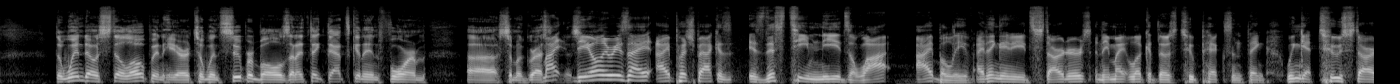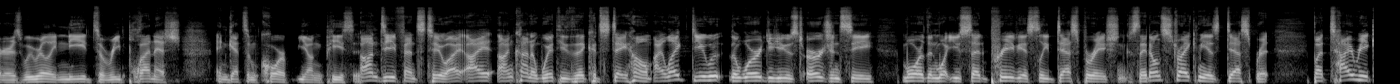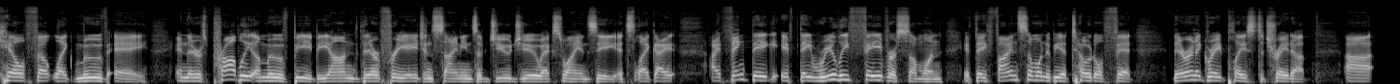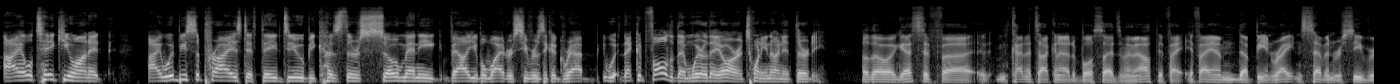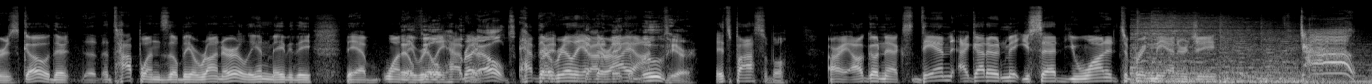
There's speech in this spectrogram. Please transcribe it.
the window is still open here to win Super Bowls, and I think that's going to inform uh, some My, aggressiveness. the only reason I, I push back is is this team needs a lot. I believe. I think they need starters, and they might look at those two picks and think we can get two starters. We really need to replenish and get some core young pieces. On defense too, I, I I'm kind of with you. They could stay home. I liked you the word you used, urgency, more than what you said previously, desperation, because they don't strike me as desperate. But Tyreek Hill felt like move A, and there's probably a move B beyond their free agent signings of Juju, X, Y, and Z. It's like I I think they if they really favor someone, if they find someone to be a total fit, they're in a great place to trade up. Uh, I will take you on it. I would be surprised if they do because there's so many valuable wide receivers they could grab that could fall to them where they are at 29 and 30. Although I guess if uh, I'm kind of talking out of both sides of my mouth, if I if I end up being right and seven receivers go, the, the top ones there'll be a run early, and maybe they, they have one They'll they really feel have their, compelled. have their Right. really have Gotta their make eye a on. move here. It's possible. All right, I'll go next. Dan, I got to admit, you said you wanted to bring the energy.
